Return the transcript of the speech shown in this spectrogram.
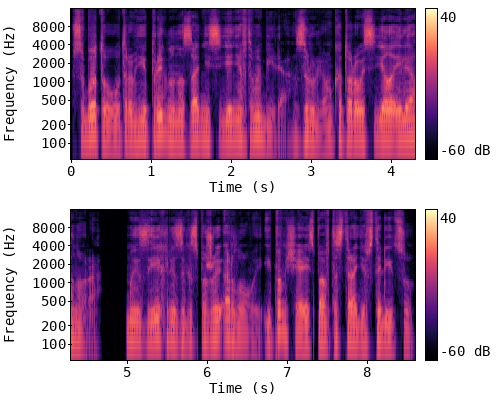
В субботу утром я прыгнул на заднее сиденье автомобиля, за рулем которого сидела Элеонора. Мы заехали за госпожой Орловой и помчались по автостраде в столицу.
